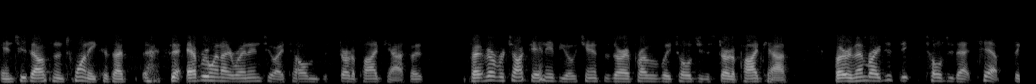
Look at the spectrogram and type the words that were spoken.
in 2020, because I've everyone I run into, I tell them to start a podcast. I, if I've ever talked to any of you, chances are I probably told you to start a podcast. But remember, I just told you that tip. The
